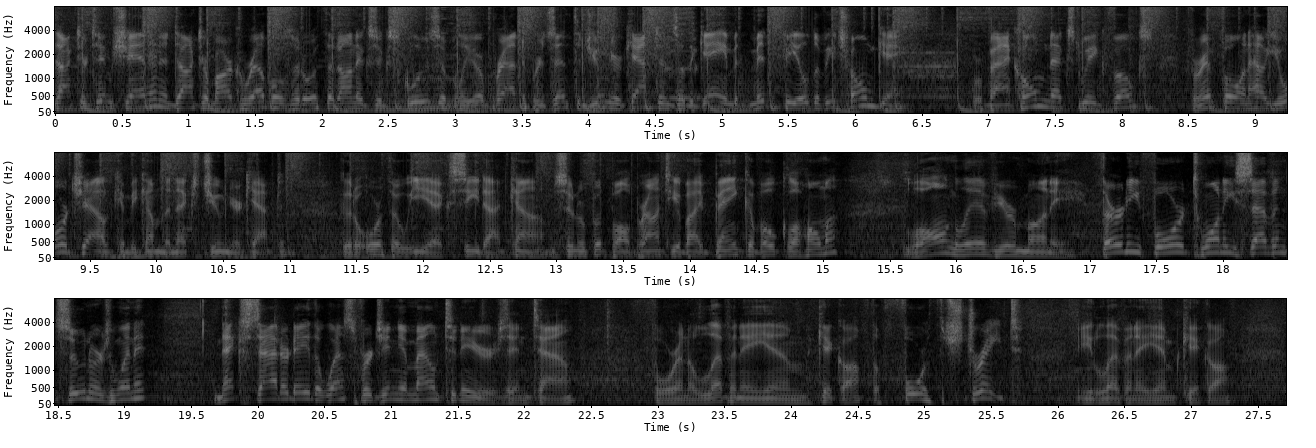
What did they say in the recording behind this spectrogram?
Dr. Tim Shannon and Dr. Mark Rebels at Orthodontics exclusively are proud to present the junior captains of the game at midfield of each home game. We're back home next week, folks. For info on how your child can become the next junior captain, go to orthoexc.com. Sooner football brought to you by Bank of Oklahoma. Long live your money. 34 27, Sooners win it. Next Saturday, the West Virginia Mountaineers in town for an 11 a.m. kickoff, the fourth straight 11 a.m. kickoff.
